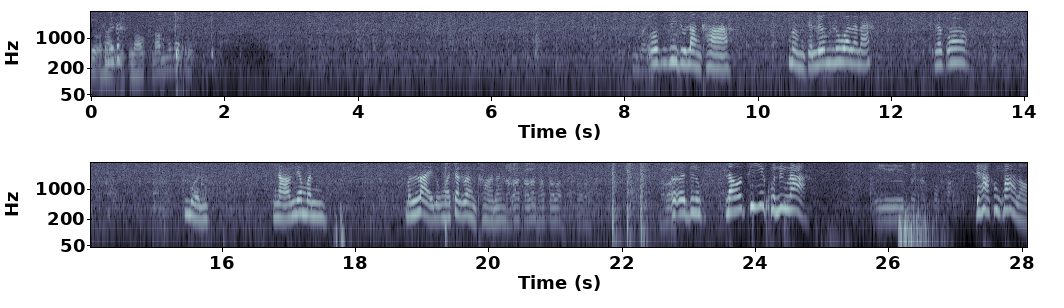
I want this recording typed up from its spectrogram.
ยกไม่ฮะก็ล้อมล้อมไม่ได้เลยโอ้พี่พี่ๆดูหลังคา เหมือนมันจะเริ่มรั่วแล้วนะ แล้วก็ เหมือนน้ำเนี่ยมัน มันไหลลงมาจากหลังคานะตาละตาละตาละตาละตาละเออเออเดี๋ยวหนูแล้วพี่อีกคนหนึ่งล่ะ เออ ไปหักข้าวปะได้หาของป้าเหรอ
